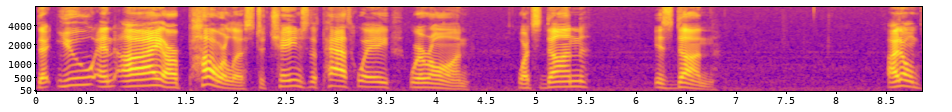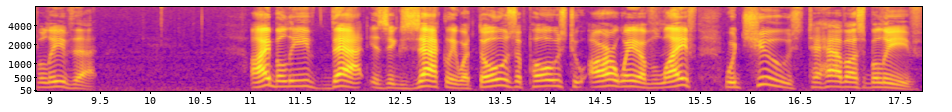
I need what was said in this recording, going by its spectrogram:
That you and I are powerless to change the pathway we're on. What's done is done. I don't believe that. I believe that is exactly what those opposed to our way of life would choose to have us believe.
